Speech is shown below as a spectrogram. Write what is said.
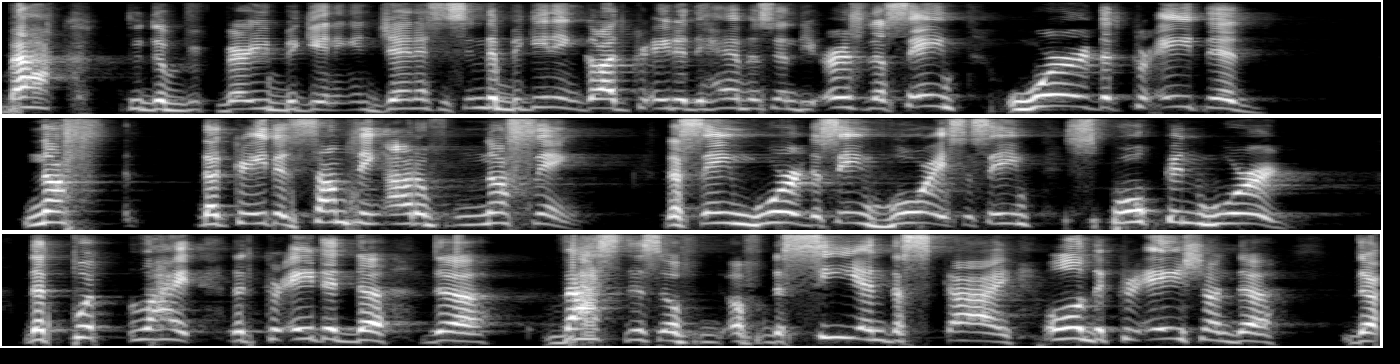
back to the very beginning, in Genesis, in the beginning, God created the heavens and the earth, the same word that created nothing, that created something out of nothing. The same word, the same voice, the same spoken word that put light, that created the, the, vastness of, of the sea and the sky, all the creation, the, the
